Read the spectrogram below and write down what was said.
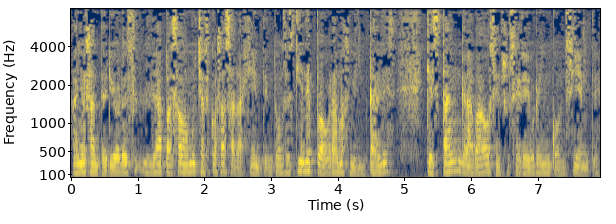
años anteriores, le ha pasado muchas cosas a la gente. Entonces tiene programas mentales que están grabados en su cerebro inconsciente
